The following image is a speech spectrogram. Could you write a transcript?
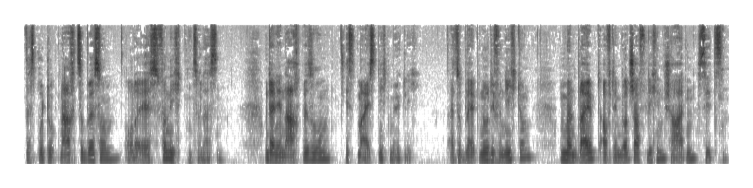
das Produkt nachzubessern oder es vernichten zu lassen. Und eine Nachbesserung ist meist nicht möglich. Also bleibt nur die Vernichtung und man bleibt auf dem wirtschaftlichen Schaden sitzen.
